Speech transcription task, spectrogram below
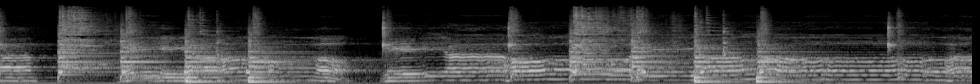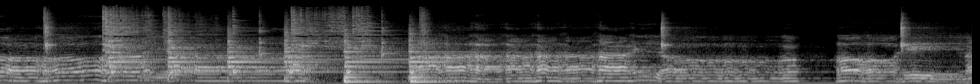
嘿呀嘿呀嘿呀哦哈哈嘿哟哦嘿啦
